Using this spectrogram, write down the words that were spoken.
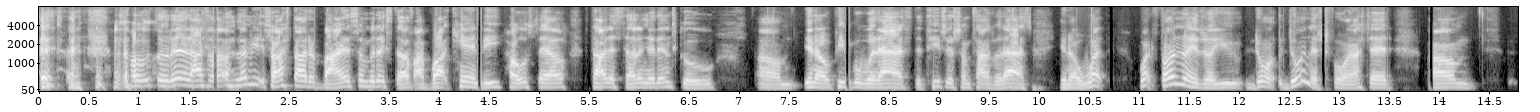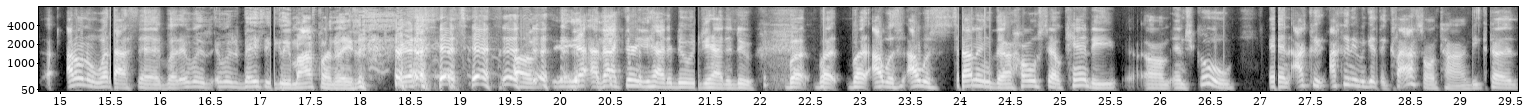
so so then I thought, let me so I started buying some of the stuff. I bought candy wholesale, started selling it in school um, you know, people would ask, the teachers sometimes would ask, you know, what what fundraiser are you doing doing this for? And I said, um, I don't know what I said, but it was it was basically my fundraiser. um, yeah, back then you had to do what you had to do. But but but I was I was selling the wholesale candy um, in school, and I could I couldn't even get to class on time because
